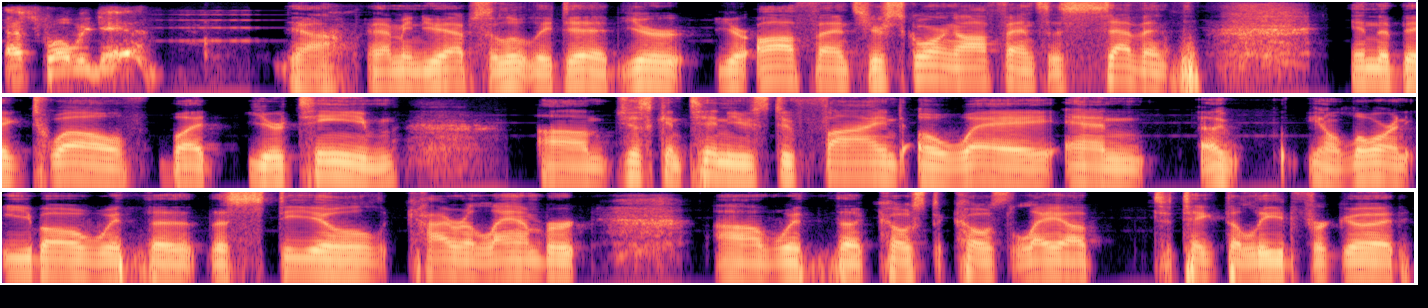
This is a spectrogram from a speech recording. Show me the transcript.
that's what we did. Yeah, I mean, you absolutely did. Your your offense, your scoring offense is seventh in the Big Twelve, but your team um, just continues to find a way. And uh, you know, Lauren Ebo with the the steal, Kyra Lambert uh, with the coast to coast layup to take the lead for good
